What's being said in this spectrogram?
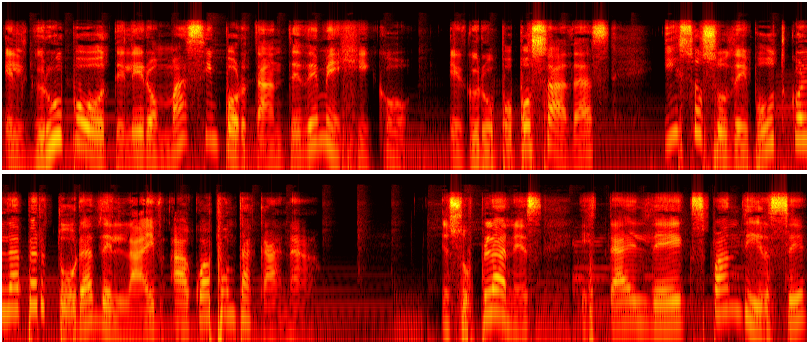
el grupo hotelero más importante de México, el Grupo Posadas, hizo su debut con la apertura del Live Aqua Punta Cana. En sus planes está el de expandirse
